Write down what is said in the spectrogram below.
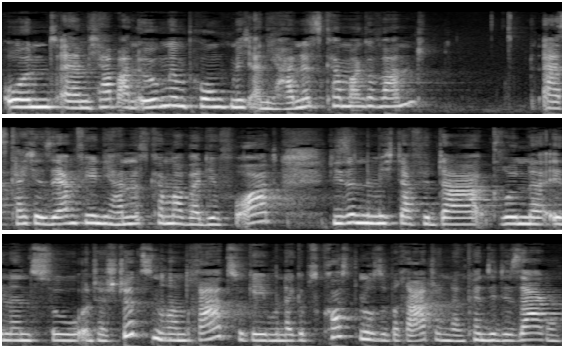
Und ähm, ich habe an irgendeinem Punkt mich an die Handelskammer gewandt das kann ich dir sehr empfehlen, die Handelskammer bei dir vor Ort. Die sind nämlich dafür da, GründerInnen zu unterstützen und Rat zu geben. Und da gibt's kostenlose Beratung. Dann können sie dir sagen,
